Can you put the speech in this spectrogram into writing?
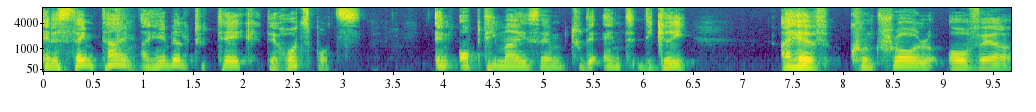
At the same time, I'm able to take the hotspots and optimize them to the nth degree. I have control over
